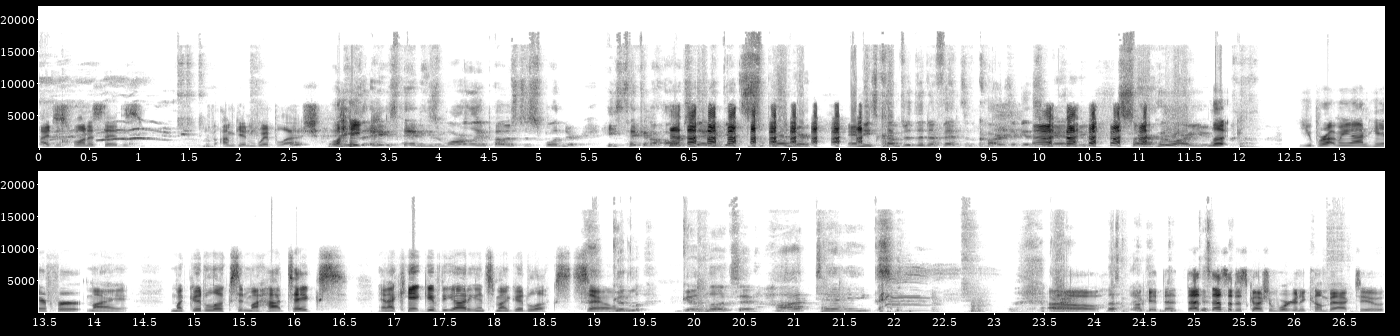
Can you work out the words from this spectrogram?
I just want to say this. I'm getting whiplash. And he's, Like, and, he's, and he's morally opposed to Splendor. He's taken a hard stand against Splendor, and he's come to the defense of Cards Against Humanity. Sir, who are you? look, you brought me on here for my my good looks and my hot takes, and I can't give the audience my good looks. So Good, lo- good looks and hot takes. All right. oh, let's- okay. That, that that's a discussion we're going to come back to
